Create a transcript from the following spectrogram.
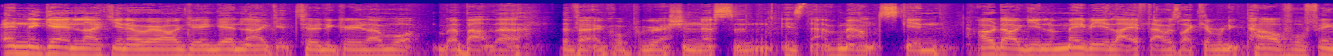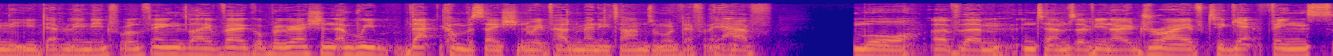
and again, like you know, we're arguing again, like to a degree, like what about the the vertical progressionness and is that mount skin? I would argue maybe like if that was like a really powerful thing that you definitely need for all things like vertical progression, and we that conversation we've had many times, and we'll definitely have more of them in terms of you know drive to get things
